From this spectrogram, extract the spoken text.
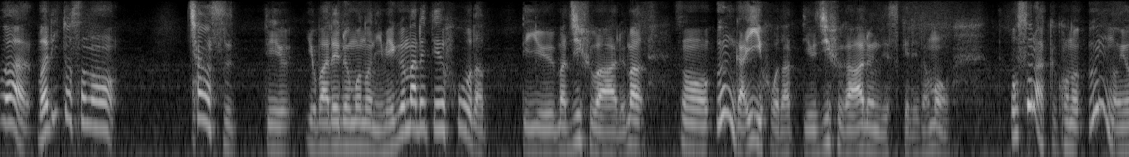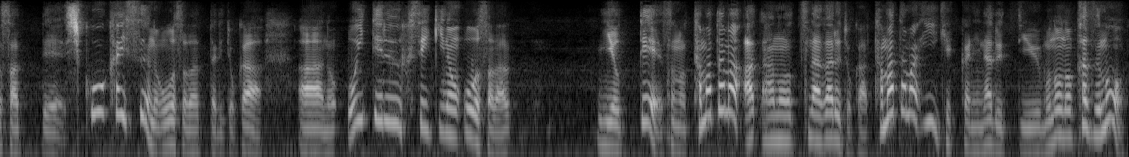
は割とそのチャンスってって呼ばれるものに恵まれてる方だっていう、まあ、自負はある、まあ、その運がいい方だっていう自負があるんですけれどもおそらくこの運の良さって試行回数の多さだったりとかあの置いてる布石の多さだによってそのたまたまああのつながるとかたまたまいい結果になるっていうものの数も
